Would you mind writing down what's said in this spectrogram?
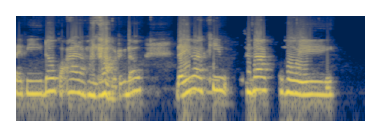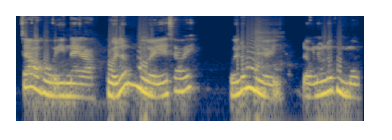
Tại vì đâu có ai là hoàn hảo được đâu. Đấy, và khi, thực ra hồi, chắc là hồi này là cuối lớp 10 hay sao ấy? Cuối lớp 10 đầu năm lớp 11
